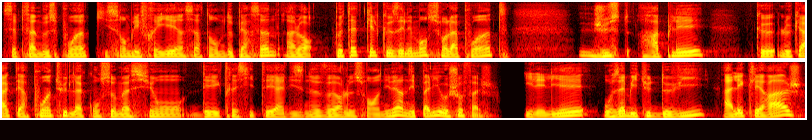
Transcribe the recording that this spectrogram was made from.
cette fameuse pointe qui semble effrayer un certain nombre de personnes? Alors, peut-être quelques éléments sur la pointe. Juste rappeler que le caractère pointu de la consommation d'électricité à 19h le soir en hiver n'est pas lié au chauffage. Il est lié aux habitudes de vie, à l'éclairage,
